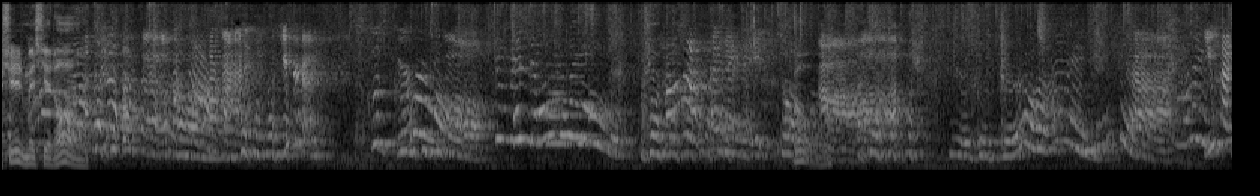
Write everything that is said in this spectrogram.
she didn't miss you at all. You're a good girl. Hello. Oh. Hi. Oh, Aw. You're a good girl. Hi. Yeah. You had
